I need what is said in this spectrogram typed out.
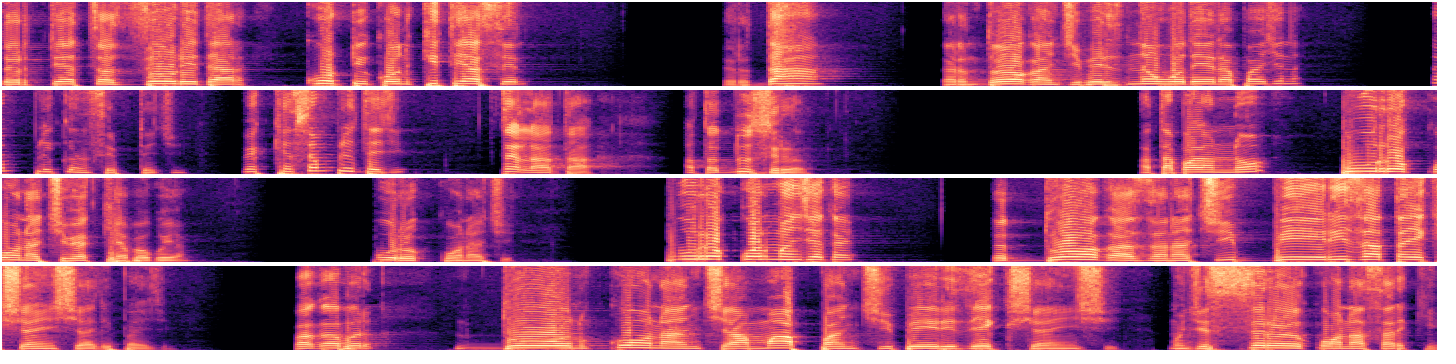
तर त्याचा जोडीदार कोटी कोण किती असेल? तर दहा. कारण दोघांची बेरीज नव्वद यायला पाहिजे ना. संपली कन्सेप्ट त्याची. व्याख्या संपली त्याची. चला आता आता दुसरं. आता बाळांनो पूरक कोणाची व्याख्या बघूया. पूरक कोणाची? पूरक कोण म्हणजे काय? तर दोघा जणाची बेरीज आता एकशे ऐंशी आली पाहिजे. बघा बर दोन कोणांच्या मापांची बेरीज एकशे ऐंशी. म्हणजे सरळ कोणासारखी.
